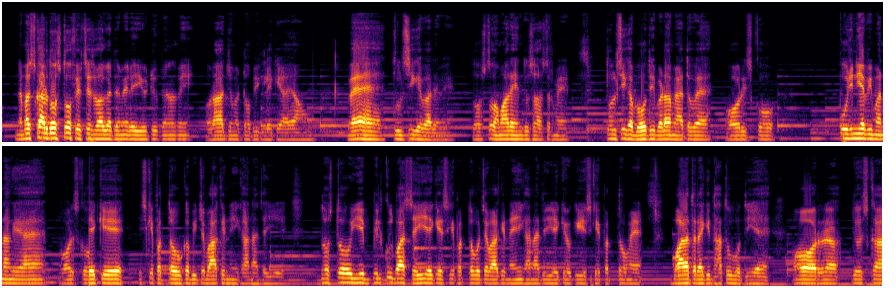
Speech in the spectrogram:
नमस्कार दोस्तों, फिर से स्वागत है मेरे YouTube चैनल में। और आज जो मैं टॉपिक लेके आया हूँ, वह है तुलसी के बारे में। दोस्तों, हमारे हिंदू शास्त्र में तुलसी का बहुत ही बड़ा महत्व है और इसको पूजनीय भी माना गया है और इसको लेके इसके पत्तों को कभी चबा के नहीं खाना चाहिए। दोस्तों, ये बिल्कुल बात सही है कि इसके पत्तों को चबा के नहीं खाना चाहिए क्योंकि इसके पत्तों में बारह तरह की धातु होती है और जो इसका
